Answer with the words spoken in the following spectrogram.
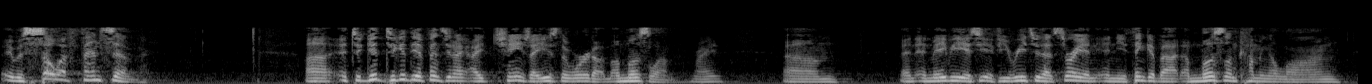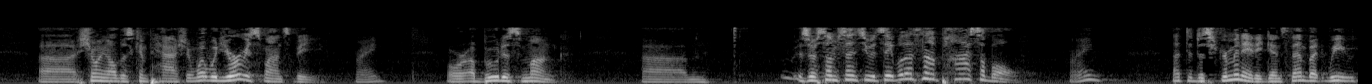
it was so offensive uh, to get to get the offense, you know, I, I changed. I used the word a, a Muslim, right? Um, and, and maybe you, if you read through that story and, and you think about a Muslim coming along, uh, showing all this compassion, what would your response be, right? Or a Buddhist monk. Um, is there some sense you would say, well, that's not possible, right? Not to discriminate against them, but we,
